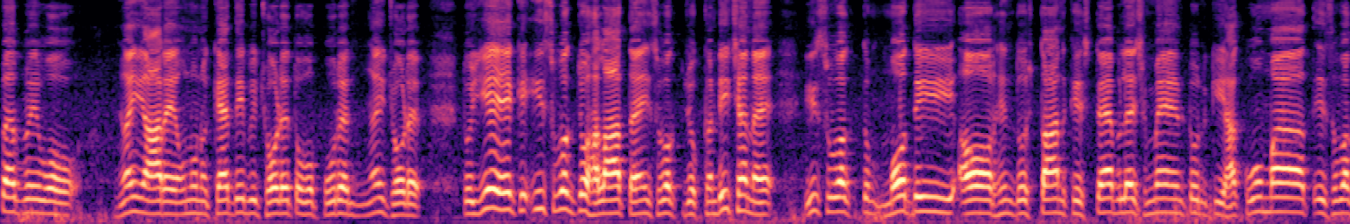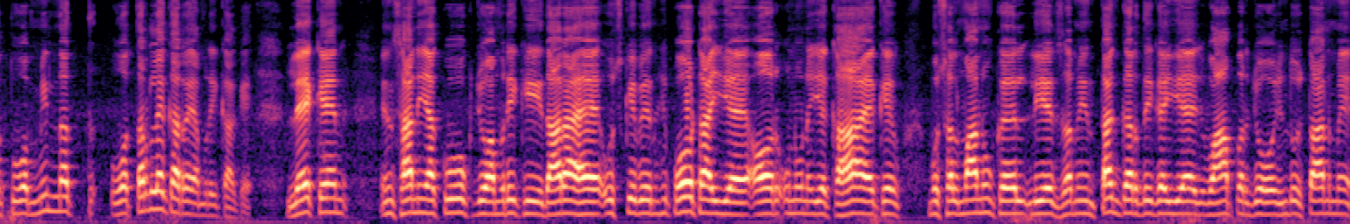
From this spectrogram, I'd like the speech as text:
پر بھی وہ نہیں آ رہے، انہوں نے قیدی بھی چھوڑے تو وہ پورے نہیں چھوڑے۔ تو یہ ہے کہ اس وقت جو حالات ہیں، اس وقت جو کنڈیشن ہے، اس وقت مودی اور ہندوستان کی اسٹیبلشمنٹ ان کی حکومت، اس وقت وہ منت، وہ ترلے کر رہے ہیں امریکہ کے۔ لیکن انسانی حقوق جو امریکی ادارہ ہے، اس کی بھی رپورٹ آئی ہے اور انہوں نے یہ کہا ہے کہ مسلمانوں کے لیے زمین تنگ کر دی گئی ہے۔ وہاں پر جو ہندوستان میں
